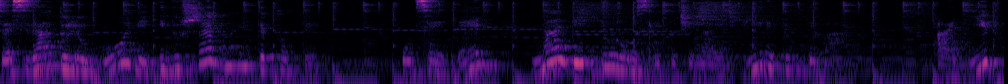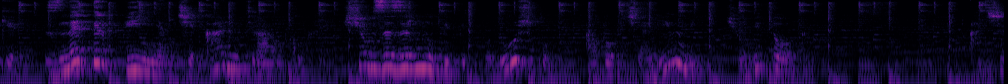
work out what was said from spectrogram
Це свято любові і душевної теплоти. У цей день навіть дорослі починають вірити в дива. А дітки з нетерпінням чекають ранку, щоб зазирнути під подушку або в чарівний чобіток. адже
